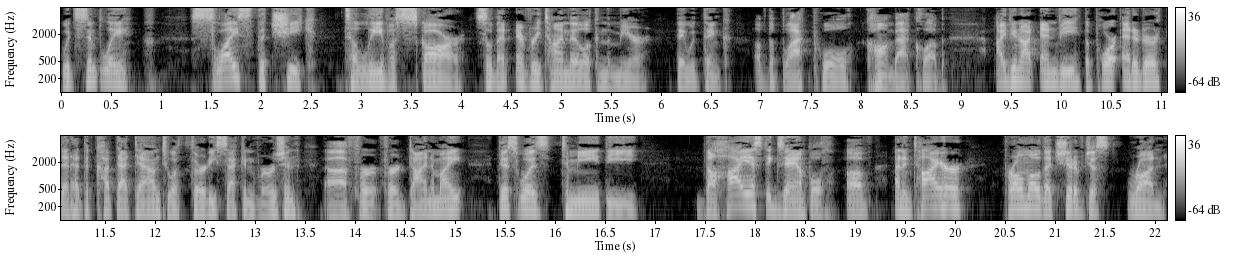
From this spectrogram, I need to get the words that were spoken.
would simply slice the cheek to leave a scar so that every time they look in the mirror, they would think of the Blackpool Combat Club. I do not envy the poor editor that had to cut that down to a 30 second version, uh, for, for Dynamite. This was to me the, the highest example of an entire promo that should have just run.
